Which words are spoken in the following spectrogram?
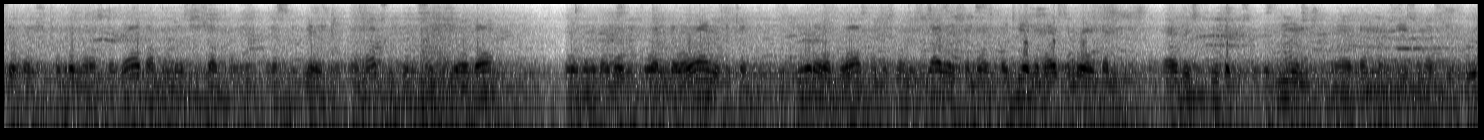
все, короче, подробно рассказал, там он распечатал рассредневочную информацию, тоже все дело дал. Вот они там долго кивали головами, кричат, здорово, классно, мы с вами связываемся, мы вас поддержим, а если мы вам там э, в институт, допустим, задвинем, э, там есть у нас ЮФУ,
